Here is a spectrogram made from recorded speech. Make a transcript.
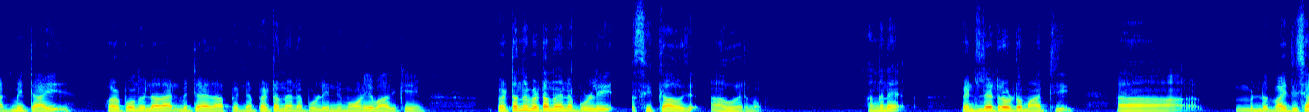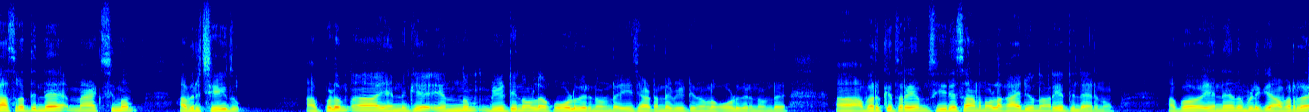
അഡ്മിറ്റായി. കുഴപ്പമൊന്നുമില്ലാതെ അഡ്മിറ്റ് ആയതാ പിന്നെ പെട്ടെന്ന് തന്നെ പുള്ളി ന്യൂമോണിയ ബാധിക്കുകയും പെട്ടെന്ന് പെട്ടെന്ന് തന്നെ പുള്ളി സിക്കാവ് ആവുമായിരുന്നു. അങ്ങനെ വെന്റിലേറ്ററോട്ട് മാറ്റി വൈദ്യശാസ്ത്രത്തിന്റെ മാക്സിമം അവർ ചെയ്തു. അപ്പോഴും എനിക്ക് എന്നും വീട്ടിൽ നിന്നുള്ള കോൾ വരുന്നുണ്ട്. ഈ ചേട്ടന്റെ വീട്ടിൽ നിന്നുള്ള കോൾ വരുന്നുണ്ട്. അവർക്ക് ഇത്രയും സീരിയസ് ആണെന്നുള്ള കാര്യമൊന്നും അറിയത്തില്ലായിരുന്നു. അപ്പോൾ എന്നെ ഒന്ന് വിളിക്കും. അവരുടെ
